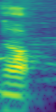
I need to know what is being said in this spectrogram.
No.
